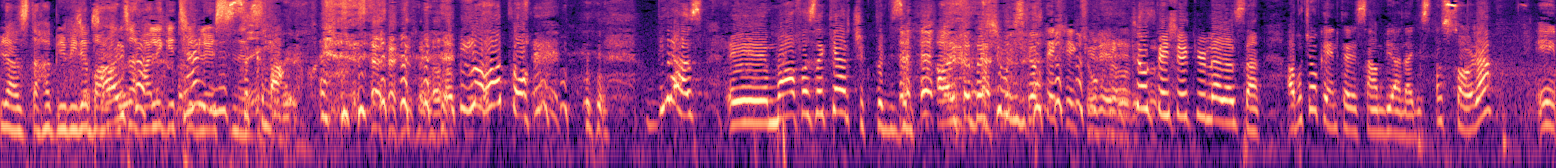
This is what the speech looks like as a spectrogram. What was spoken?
biraz daha birbiriyle bağlantı Harika. hale getirebilirsiniz. Rahat ol. Biraz e, muhafazakar çıktı bizim arkadaşımız. Çok teşekkür ederiz. Çok teşekkürler Hasan. Ha, bu çok enteresan bir analiz. Sonra e,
